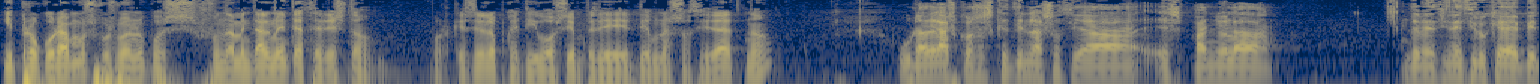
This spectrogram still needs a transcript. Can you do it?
Y procuramos, pues bueno, pues fundamentalmente hacer esto, porque es el objetivo siempre de, de una sociedad, ¿no? Una de las cosas que tiene la Sociedad Española de Medicina y Cirugía de Pie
